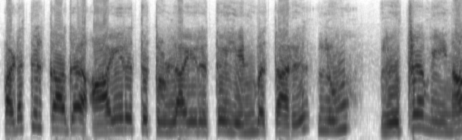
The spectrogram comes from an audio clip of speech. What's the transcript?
படத்திற்காக ஆயிரத்து தொள்ளாயிரத்து எண்பத்தாறு லும் ருத்ரவீணா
